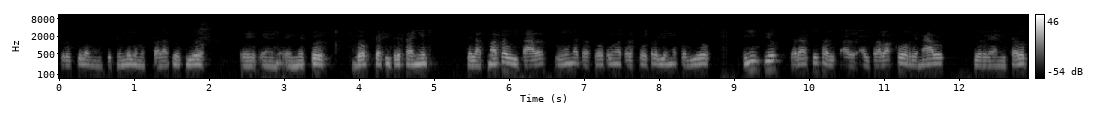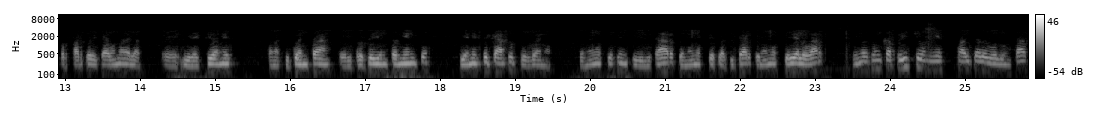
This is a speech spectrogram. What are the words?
creo que la administración de Gómez Palacio ha sido eh, en, estos dos, casi tres años, de las más auditadas, una tras otra, una tras otra, y hemos salido limpios gracias al, trabajo ordenado y organizado por parte de cada una de las eh, direcciones con las que cuenta el propio ayuntamiento. Y en este caso, pues bueno, tenemos que sensibilizar, tenemos que platicar, tenemos que dialogar. Y no es un capricho ni es falta de voluntad.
